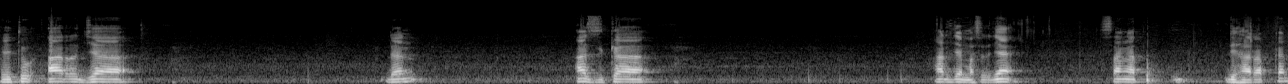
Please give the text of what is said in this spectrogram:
itu arja dan azka. Arja maksudnya sangat diharapkan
